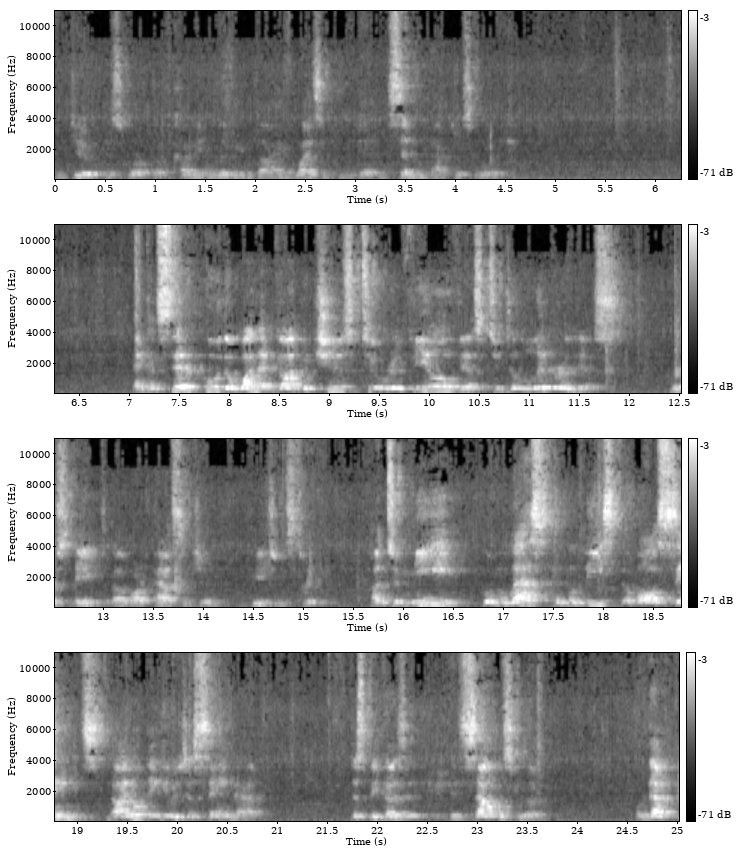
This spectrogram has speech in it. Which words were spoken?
and do his work of coming and living and dying rising from the dead and sending back to his glory. And consider who the one that God would choose to reveal this, to deliver this. Verse 8 of our passage in Ephesians 3. Unto me, whom less than the least of all saints. Now, I don't think he was just saying that just because it, it sounds good, or that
